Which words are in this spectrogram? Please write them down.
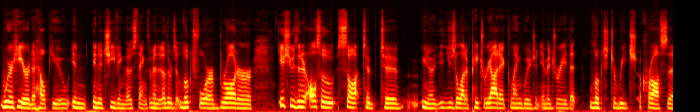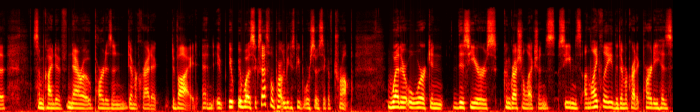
We're here to help you in in achieving those things. I mean, in other words, it looked for broader issues and it also sought to to you know, it used a lot of patriotic language and imagery that looked to reach across the some kind of narrow partisan democratic divide. And it, it, it was successful partly because people were so sick of Trump. Whether it will work in this year's congressional elections seems unlikely. The Democratic Party has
